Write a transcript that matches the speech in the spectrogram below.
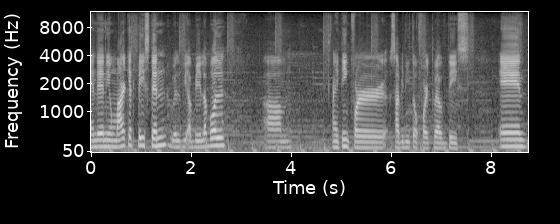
And then yung marketplace din will be available um, I think for sabi dito for 12 days. And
